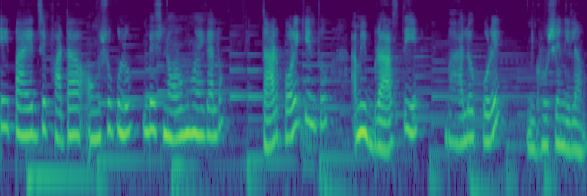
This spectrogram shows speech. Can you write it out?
এই পায়ের যে ফাটা অংশগুলো বেশ নরম হয়ে গেল। তারপরে কিন্তু আমি ব্রাশ দিয়ে ভালো করে ঘষে নিলাম।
